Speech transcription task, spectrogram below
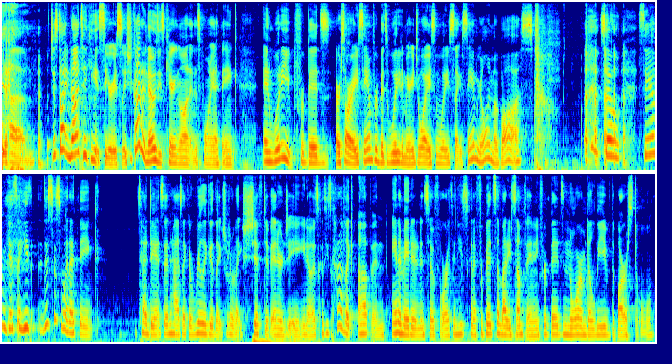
know, Yeah. um, just not not taking it seriously. She kind of knows he's carrying on at this point, I think. And Woody forbids, or sorry, Sam forbids Woody to marry Joyce, and Woody's like, "Sam, you're only my boss." so Sam gets he's. This is when I think Ted Danson has like a really good like sort of like shift of energy. You know, it's because he's kind of like up and animated and so forth, and he's going to forbid somebody something, and he forbids Norm to leave the bar stool.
